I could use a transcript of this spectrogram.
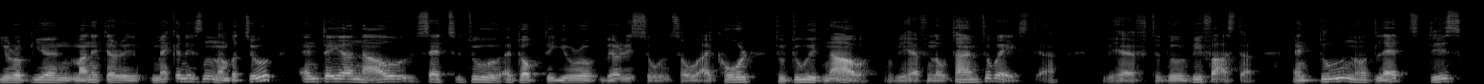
European monetary mechanism number two. And they are now set to adopt the euro very soon. So I call to do it now. We have no time to waste. Yeah? We have to do be faster and do not let this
